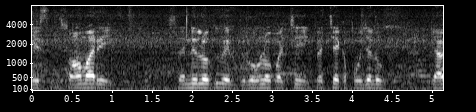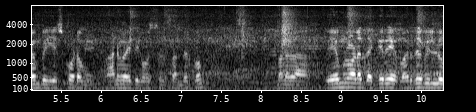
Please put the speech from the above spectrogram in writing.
ఈ స్వామివారి సన్నిలోకి గృహంలోకి వచ్చి ప్రత్యేక పూజలు గావింప చేసుకోవడం ఆనవాయితీగా వస్తున్న సందర్భం. మన వేములవాడ దగ్గరే వరదవిల్లు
